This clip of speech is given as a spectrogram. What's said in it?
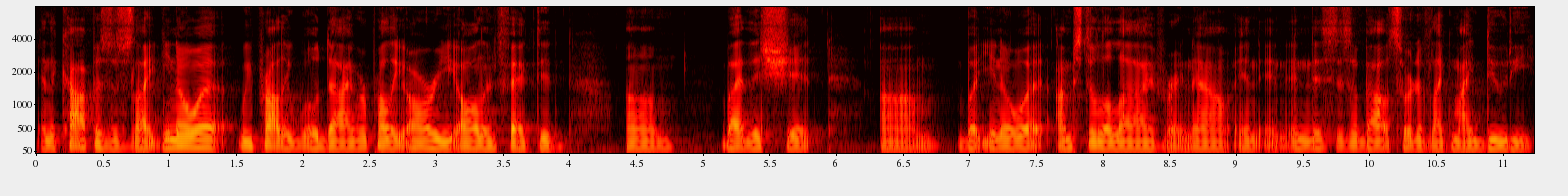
And the cop is just like, you know what? We probably will die. We're probably already all infected um, by this shit. Um, but you know what? I'm still alive right now, and, and and this is about sort of like my duty.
